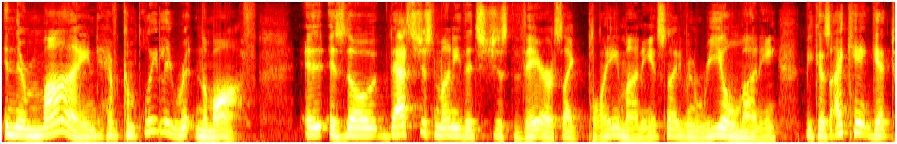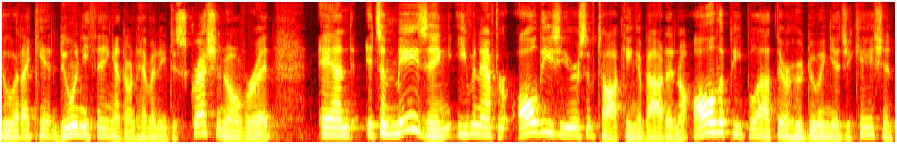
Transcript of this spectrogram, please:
in their mind, have completely written them off as though that's just money that's just there. It's like play money. It's not even real money because I can't get to it. I can't do anything. I don't have any discretion over it. And it's amazing, even after all these years of talking about it and all the people out there who are doing education,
